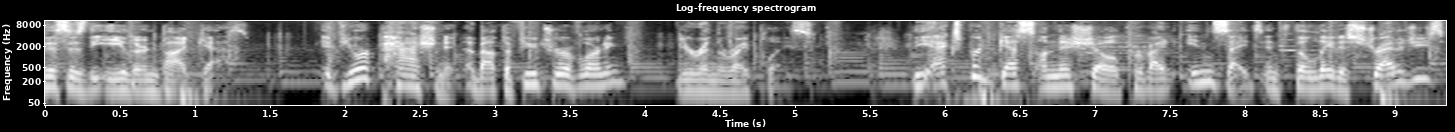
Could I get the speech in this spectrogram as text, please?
This is the eLearn Podcast. If you're passionate about the future of learning, you're in the right place. The expert guests on this show provide insights into the latest strategies,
